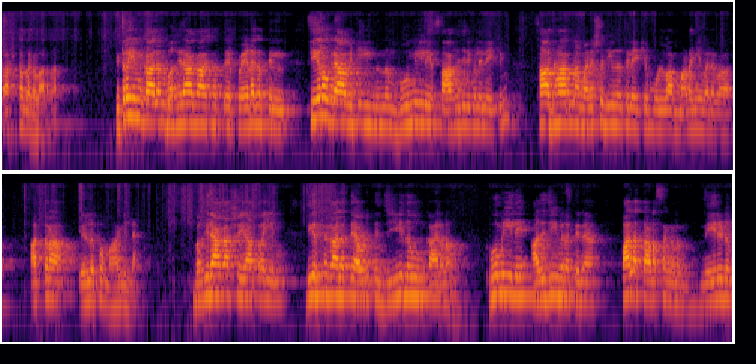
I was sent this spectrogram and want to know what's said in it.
കഷ്ടതകളാണ്. ഇത്രയും കാലം ബഹിരാകാശത്തെ പേടകത്തിൽ സീറോ ഗ്രാവിറ്റിയിൽ നിന്നും ഭൂമിയിലെ സാഹചര്യങ്ങളിലേക്കും സാധാരണ മനുഷ്യജീവിതത്തിലേക്കുമുള്ള മടങ്ങിവരവ് അത്ര എളുപ്പമാകില്ല. ബഹിരാകാശ യാത്രയും ദീർഘകാലത്തെ അവിടുത്തെ ജീവിതവും കാരണം ഭൂമിയിലെ അതിജീവനത്തിന് പല തടസ്സങ്ങളും നേരിടും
